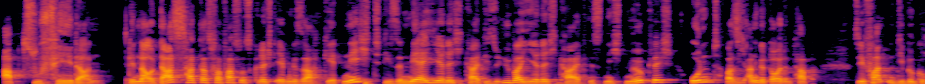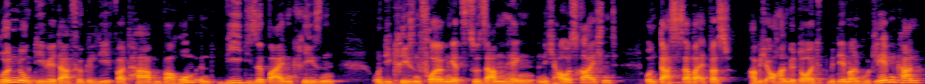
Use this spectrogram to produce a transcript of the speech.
abzufedern. Genau das hat das Verfassungsgericht eben gesagt, geht nicht. Diese Mehrjährigkeit, diese Überjährigkeit ist nicht möglich. Und, was ich angedeutet habe, sie fanden die Begründung, die wir dafür geliefert haben, warum und wie diese beiden Krisen und die Krisenfolgen jetzt zusammenhängen, nicht ausreichend. Und das ist aber etwas, habe ich auch angedeutet, mit dem man gut leben kann.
